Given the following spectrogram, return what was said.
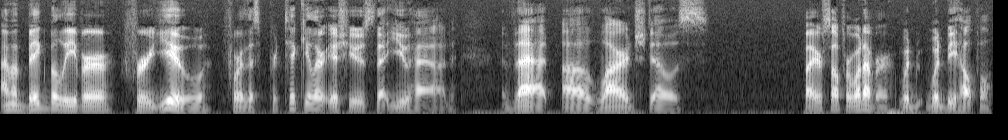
I'm a big believer for you for this particular issues that you had. That a large dose by yourself or whatever would would be helpful.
